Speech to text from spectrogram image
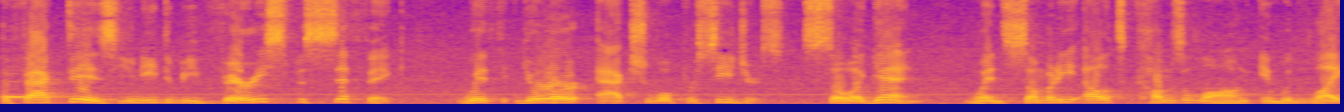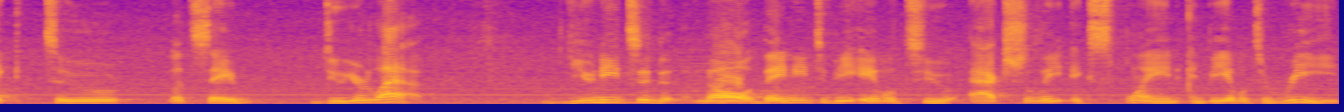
The fact is you need to be very specific with your actual procedures. So again, when somebody else comes along and would like to, let's say, do your lab, you need to know, they need to be able to actually explain and be able to read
